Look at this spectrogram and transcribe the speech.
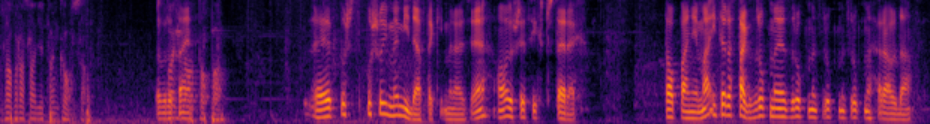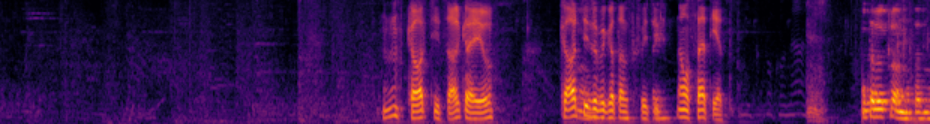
Zawracanie tankowca. Zawracanie. Tak topa. E, push, spuszujmy mida w takim razie. O, już jest ich czterech. Topa nie ma. I teraz tak, zróbmy, zróbmy, zróbmy, zróbmy Heralda. Hmm, korci, co, Kreju? Korci, No. żeby go tam schwycić. No, set jest. No to był klon na pewno.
